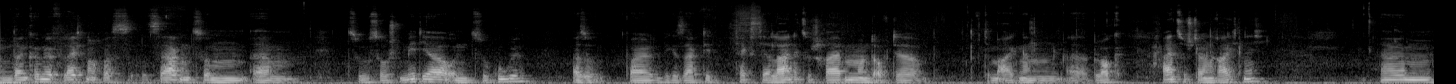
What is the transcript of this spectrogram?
Ähm, dann können wir vielleicht noch was sagen zum, ähm, zu Social Media und zu Google. Also, weil, wie gesagt, die Texte alleine zu schreiben und auf, der, auf dem eigenen äh, Blog einzustellen reicht nicht. Ähm,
